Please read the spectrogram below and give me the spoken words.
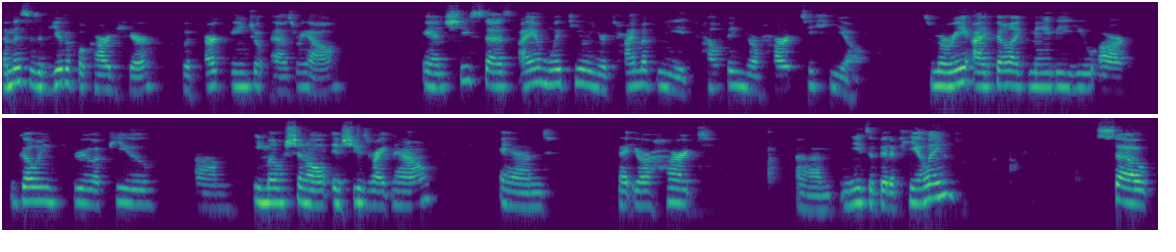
And this is a beautiful card here with Archangel Azrael. And she says, I am with you in your time of need, helping your heart to heal. So, Marie, I feel like maybe you are going through a few um, emotional issues right now, and that your heart um, needs a bit of healing. So,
